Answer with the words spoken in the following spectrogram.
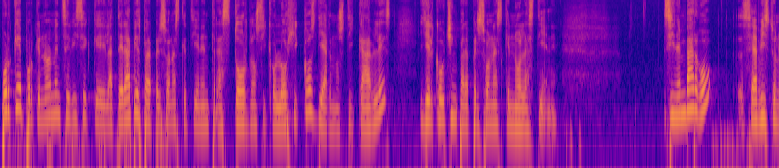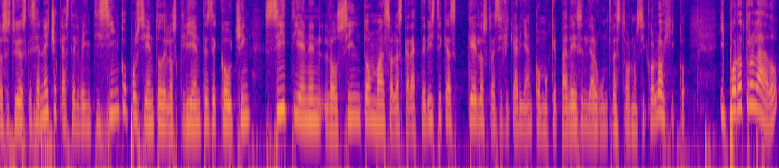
¿Por qué? Porque normalmente se dice que la terapia es para personas que tienen trastornos psicológicos diagnosticables y el coaching para personas que no las tienen. Sin embargo, se ha visto en los estudios que se han hecho que hasta el 25% de los clientes de coaching sí tienen los síntomas o las características que los clasificarían como que padecen de algún trastorno psicológico. Y por otro lado,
